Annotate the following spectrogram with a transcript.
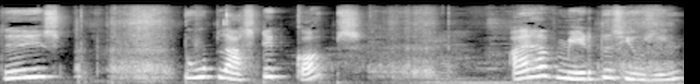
these two plastic cups I have made this using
